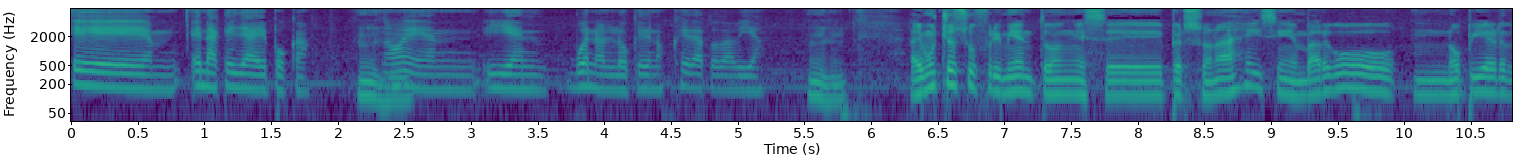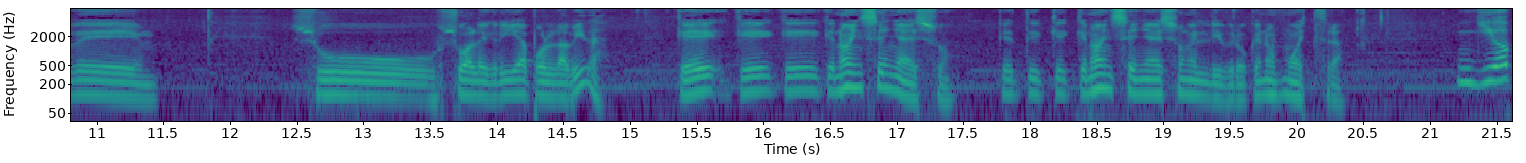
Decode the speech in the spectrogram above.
eh, en aquella época y en, bueno, en lo que nos queda todavía. Hay mucho sufrimiento en ese personaje y sin embargo no pierde su, su alegría por la vida. ¿Qué, qué, qué, nos enseña eso? ¿Qué, ¿Qué, nos enseña eso en el libro? ¿Qué nos muestra? Yo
